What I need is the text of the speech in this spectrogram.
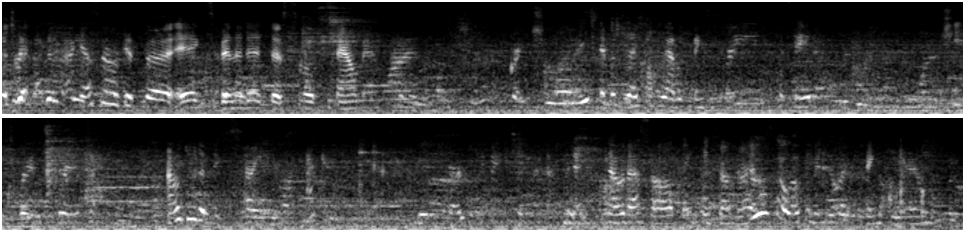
I guess I'll get the eggs Benedict, the smoked salmon one great choice. Would you like to have a mixed greens, potato, or cheese grits, grits? I'll do the mixed greens. No, that's all. Thank you so much. You're so welcome. Thank you.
